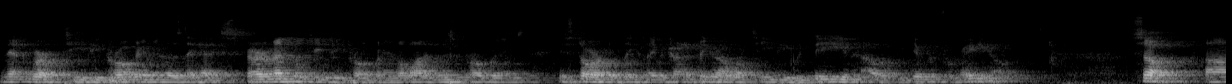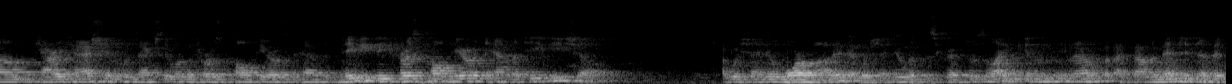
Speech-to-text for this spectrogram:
network TV programming. Those they had experimental TV programming, a lot of news programs historical things. They were trying to figure out what TV would be and how it would be different from radio. So, um, Carrie Cashin was actually one of the first pulp heroes to have, the, maybe the first pulp hero to have a TV show. I wish I knew more about it. I wish I knew what the script was like, and you know, but I found a mention of it,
